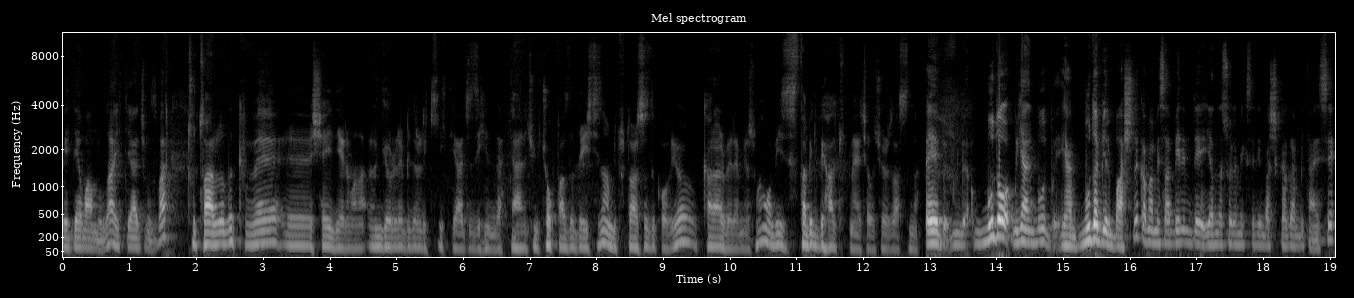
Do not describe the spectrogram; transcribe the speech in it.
ve devamlılığa ihtiyacımız var. Tutarlılık ve e, şey diyelim ona öngörülebilirlik ihtiyacı zihinde. Yani çünkü çok fazla değiştiği zaman bir tutarsızlık oluyor. Karar veremiyorsun ama biz stabil bir hal tutmaya çalışıyoruz aslında. E, bu da yani bu yani bu da bir başlık ama mesela benim de yanında söylemek istediğim başlıklardan bir tanesi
